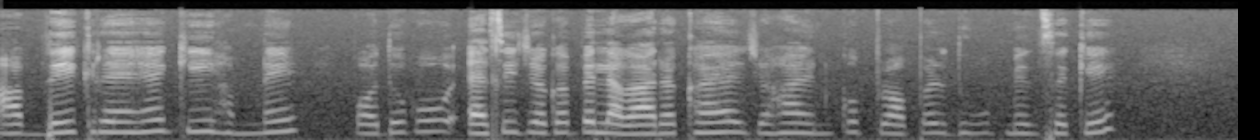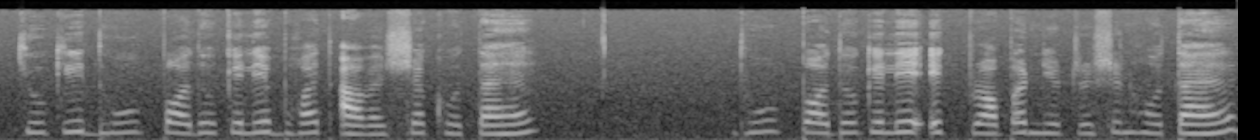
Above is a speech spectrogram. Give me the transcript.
आप देख रहे हैं कि हमने पौधों को ऐसी जगह पे लगा रखा है जहाँ इनको प्रॉपर धूप मिल सके, क्योंकि धूप पौधों के लिए बहुत आवश्यक होता है। धूप पौधों के लिए एक प्रॉपर न्यूट्रिशन होता है।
